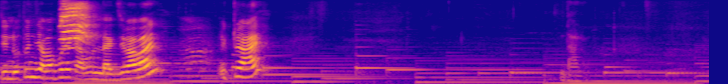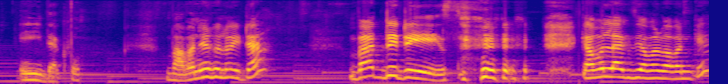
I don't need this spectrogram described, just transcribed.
যে নতুন জামা পরে কেমন লাগছে। বাবান, একটু আয়। দাঁড়াও। এই দেখো বাবানের হলো এটা? বার্থডে ড্রেস কেমন লাগছে আমার বাবানকে?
